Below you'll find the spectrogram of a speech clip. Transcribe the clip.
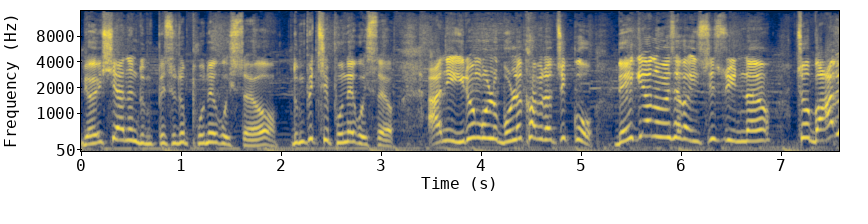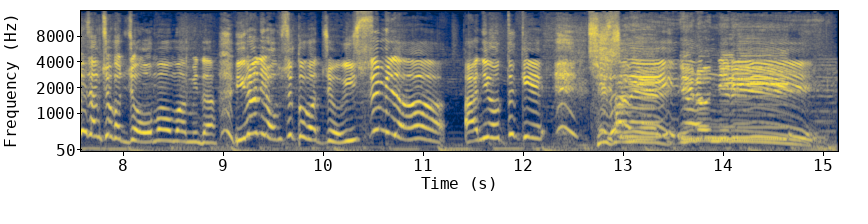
멸시하는 눈빛으로 보내고 있어요. 눈빛을 보내고 있어요. 아니 이런 걸로 몰래 카메라 찍고 내기하는 회사가 있을 수 있나요? 저 마음의 상처가 진짜 어마어마합니다. 이런 일 없을 것 같죠? 있습니다. 아니 어떻게 세상에 이런 일이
